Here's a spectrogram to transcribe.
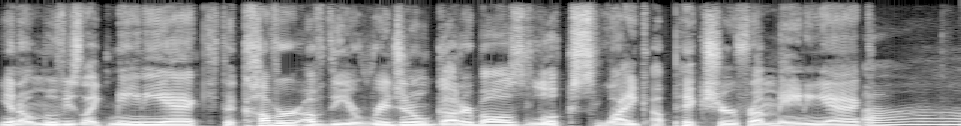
you know, movies like Maniac. The cover of the original Gutterballs looks like a picture from Maniac. Oh.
